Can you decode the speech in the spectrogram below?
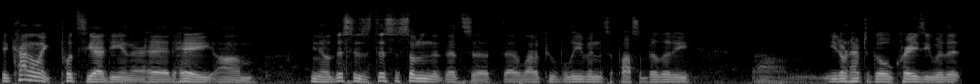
it kind of like puts the idea in their head. Hey, um, you know, this is this is something that that's a, that a lot of people believe in. It's a possibility. Um, you don't have to go crazy with it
